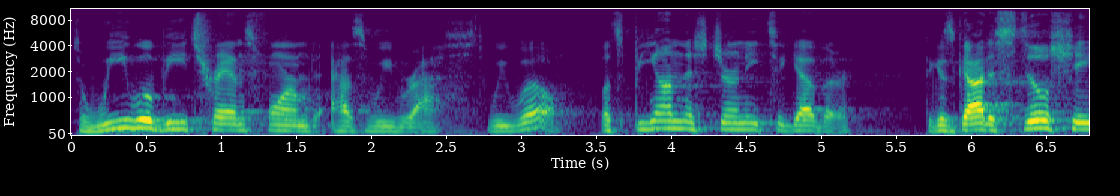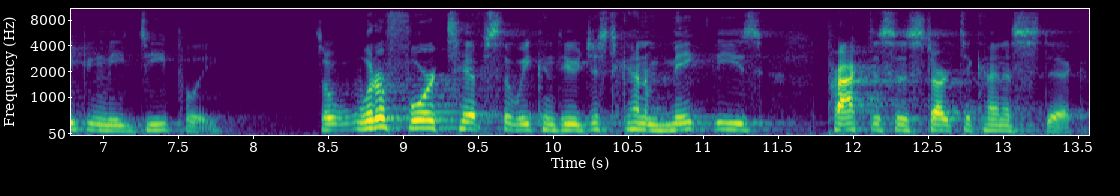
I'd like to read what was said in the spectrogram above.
So we will be transformed as we rest. We will. Let's be on this journey together because God is still shaping me deeply. So, what are four tips that we can do just to kind of make these practices start to kind of stick?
